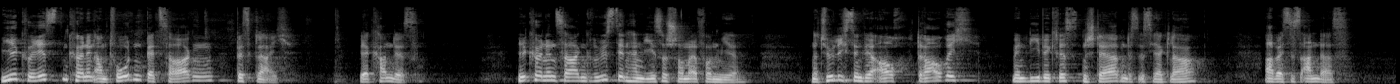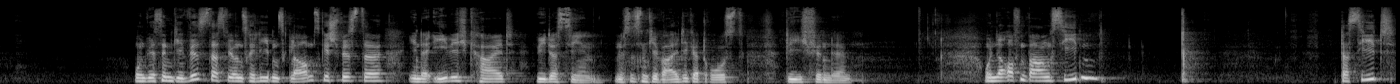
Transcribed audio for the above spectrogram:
Wir Christen können am Totenbett sagen, bis gleich. Wer kann das? Wir können sagen, grüß den Herrn Jesus schon mal von mir. Natürlich sind wir auch traurig, wenn liebe Christen sterben, das ist ja klar. Aber es ist anders. Und wir sind gewiss, dass wir unsere lieben Glaubensgeschwister in der Ewigkeit wiedersehen. Und es ist ein gewaltiger Trost, wie ich finde. Und in der Offenbarung 7, da sieht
